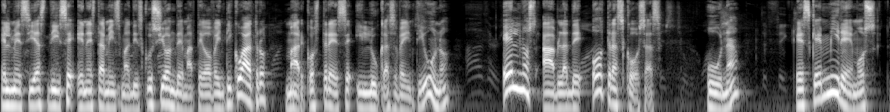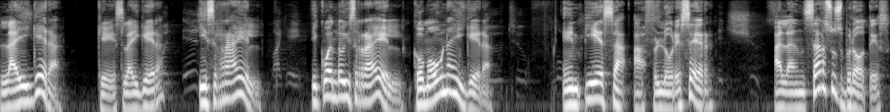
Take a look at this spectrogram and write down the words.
El Mesías dice en esta misma discusión de Mateo 24, Marcos 13 y Lucas 21, él nos habla de otras cosas. Una es que miremos la higuera. ¿Qué es la higuera? Israel. Y cuando Israel, como una higuera, empieza a florecer, a lanzar sus brotes,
